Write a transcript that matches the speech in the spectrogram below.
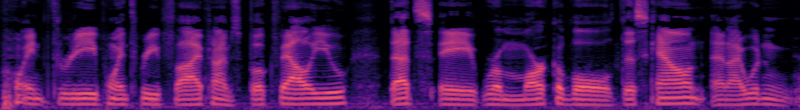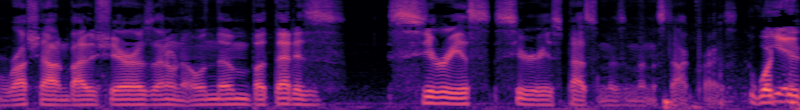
0.3, 0.35 times book value. That's a remarkable discount, and I wouldn't rush out and buy the shares. I don't own them, but that is serious, serious pessimism in the stock price. what? Yeah.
